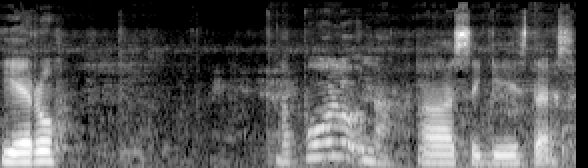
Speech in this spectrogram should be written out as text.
yero. Napulo na. Ah, sige. tas-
